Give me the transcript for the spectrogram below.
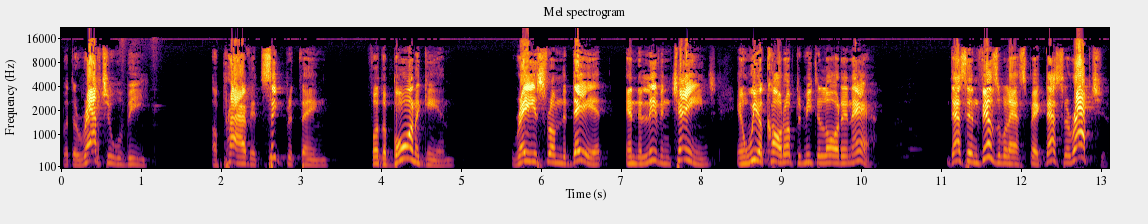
But the rapture will be a private, secret thing for the born again, raised from the dead, and the living change, and we are caught up to meet the Lord in air. That's the invisible aspect. That's the rapture.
